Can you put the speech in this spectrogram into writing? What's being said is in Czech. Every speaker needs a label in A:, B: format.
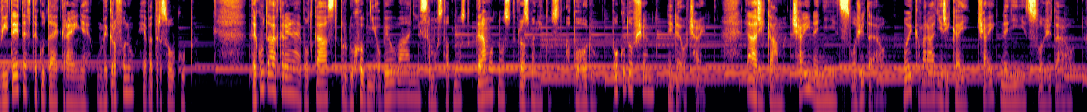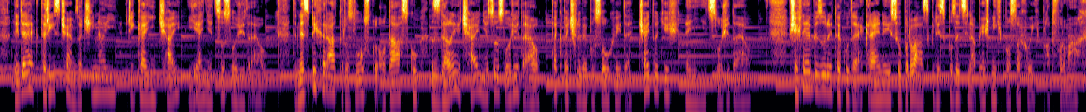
A: Vítejte v Tekuté krajině. U mikrofonu je Petr Soukup. Tekutá krajina je podcast pro duchovní objevování, samostatnost, gramotnost, rozmanitost a pohodu. Pokud ovšem nejde o čaj. Já říkám, čaj není nic složitého. Moji kamarádi říkají, čaj není nic složitého. Lidé, kteří s čajem začínají, říkají, čaj je něco složitého. Dnes bych rád rozlouskl otázku, zda je čaj něco složitého, tak pečlivě poslouchejte. Čaj totiž není nic složitého. Všechny epizody Tekuté krajiny jsou pro vás k dispozici na běžných poslechových platformách.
